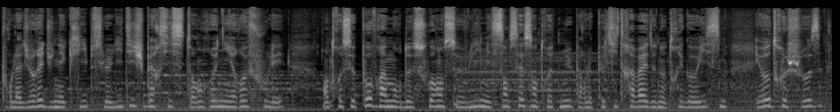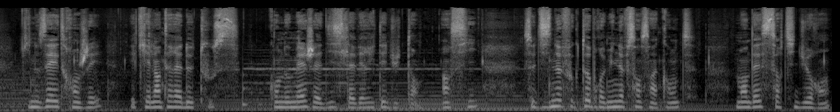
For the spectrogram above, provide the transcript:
pour la durée d'une éclipse, le litige persistant, renié, refoulé, entre ce pauvre amour de soi enseveli mais sans cesse entretenu par le petit travail de notre égoïsme, et autre chose qui nous est étranger et qui est l'intérêt de tous, qu'on nommait jadis la vérité du temps. Ainsi, ce 19 octobre 1950, Mendès sortit du rang,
